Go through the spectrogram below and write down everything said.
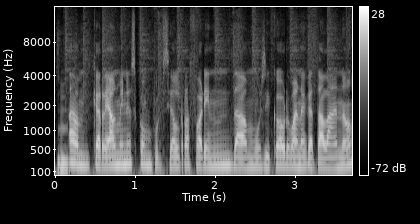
Mm. um, que realment és com potser el referent de música urbana catalana,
